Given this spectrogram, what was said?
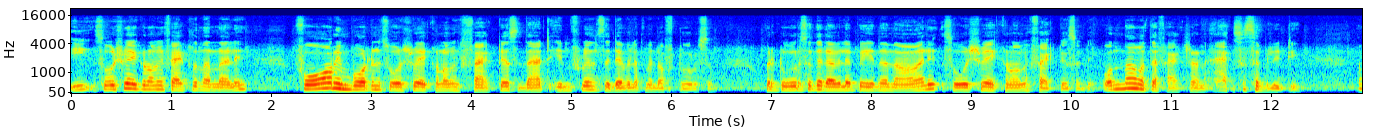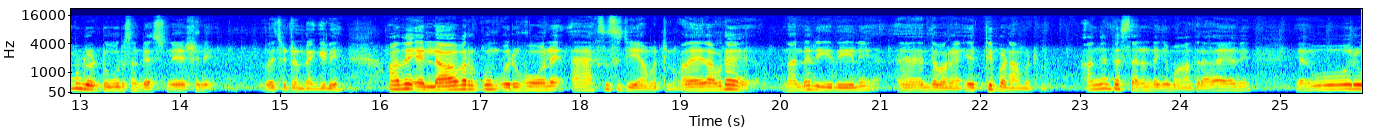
ഈ സോഷ്യോ എക്കണോമിക് ഫാക്ടർ എന്ന് പറഞ്ഞാൽ four important socio economic factors that influence the development of tourism ഒരു ടൂറിസത്തെ ഡെവലപ്പ് ചെയ്യുന്ന നാല് സോഷ്യോ എക്കണോമിക് ഫാക്ടേഴ്സ് ഉണ്ട്. ഒന്നാമത്തെ ഫാക്ടറാണ് ആക്സസബിലിറ്റി നമ്മളൊരു ടൂറിസം ഡെസ്റ്റിനേഷന് വെച്ചിട്ടുണ്ടെങ്കിൽ അത് എല്ലാവർക്കും ഒരുപോലെ ആക്സസ് ചെയ്യാൻ പറ്റണം. അതായത് അവിടെ നല്ല രീതിയിൽ എന്താ പറയുക എത്തിപ്പെടാൻ പറ്റണം. അങ്ങനത്തെ സ്ഥലം ഉണ്ടെങ്കിൽ മാത്രമേ അതായത് ഏതോ ഒരു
